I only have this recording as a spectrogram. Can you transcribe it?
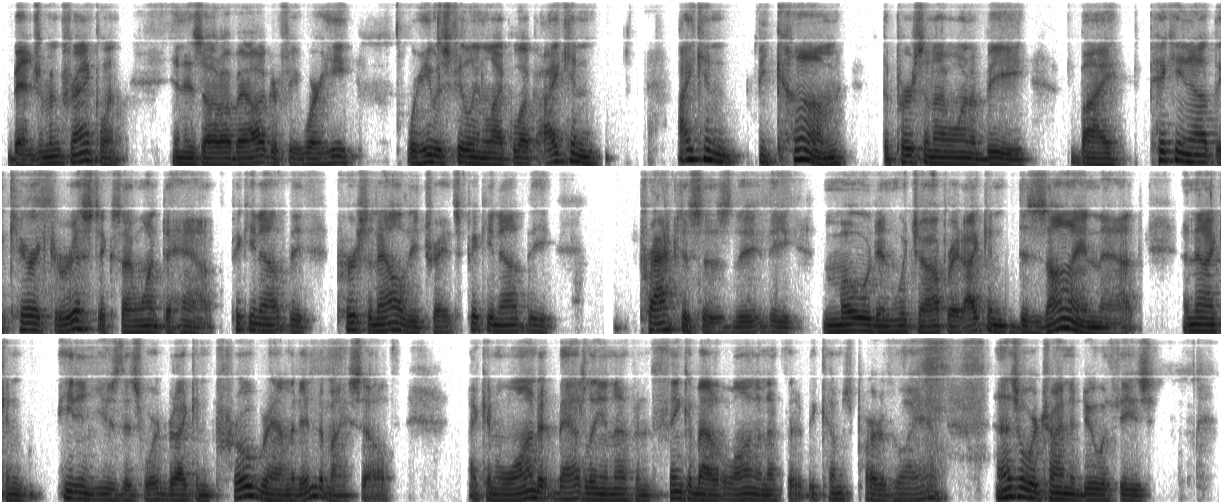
benjamin franklin in his autobiography where he where he was feeling like look i can i can become the person I want to be by picking out the characteristics I want to have, picking out the personality traits, picking out the practices, the, the mode in which I operate. I can design that. And then I can, he didn't use this word, but I can program it into myself. I can want it badly enough and think about it long enough that it becomes part of who I am. And that's what we're trying to do with these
